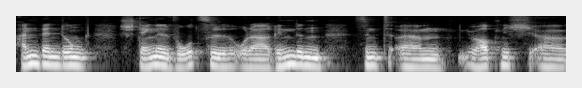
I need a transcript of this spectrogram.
Anwendung. Stängel, Wurzel oder Rinden sind ähm, überhaupt nicht äh,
